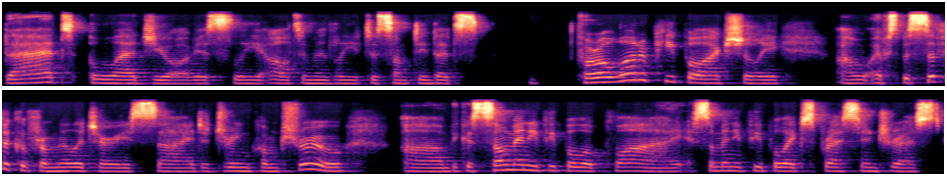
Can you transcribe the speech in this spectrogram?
that led you obviously ultimately to something that's for a lot of people actually uh, specifically from military side a dream come true um, because so many people apply so many people express interest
